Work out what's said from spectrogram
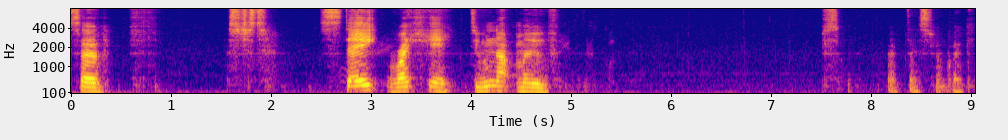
So, let's just stay right here. Do not move. Just this real quick.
